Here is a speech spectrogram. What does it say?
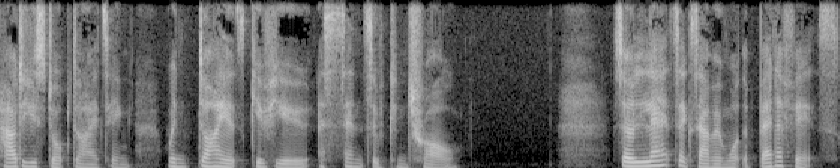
How do you stop dieting when diets give you a sense of control? So let's examine what the benefits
